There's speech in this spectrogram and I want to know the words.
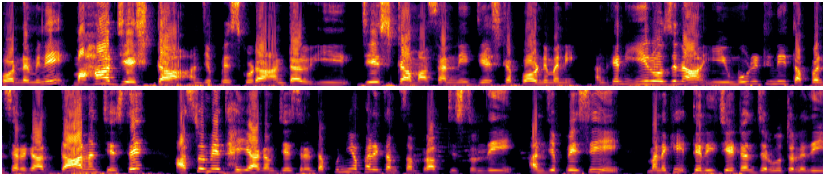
పౌర్ణమిని మహాజ్యేష్ఠ అని చెప్పేసి కూడా అంటారు. ఈ జ్యేష్ఠ మాసాన్ని జ్యేష్ఠ పౌర్ణిమని. అందుకని ఈ రోజున ఈ మూడిటిని తప్పనిసరిగా దానం చేస్తే అశ్వమేధ యాగం చేసినంత పుణ్య ఫలితం సంప్రాప్తిస్తుంది అని చెప్పేసి మనకి తెలియచేయటం జరుగుతున్నది.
